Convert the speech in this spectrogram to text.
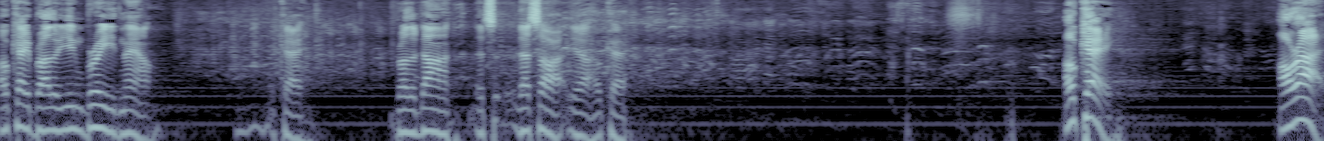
Okay, brother, you can breathe now. Okay. Brother Don, that's, that's all right. Yeah, okay. Okay. All right.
